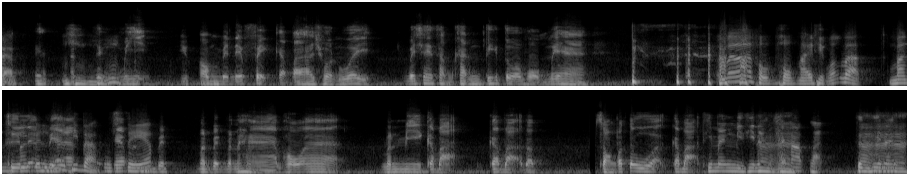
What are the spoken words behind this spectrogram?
แบบมันถึงมีมีความเป็นเอฟเฟกต์กับประชาชนเว้ย ไม่ใช่สำคัญที่ตัวผมไม่ฮะไม่ไม่ผมผมหมายถึงว่าแบบ มันคือมันเป็นเรื่อเป็นี้ยเรื่เนี้องที่แบบเนี้ย safe มันเป็นมันเป็นปัญหา เพราะว่ามันมีกระบะกระบะแบบสองประตูอะกระบะที่แม่งมีที่นั่งอ่าข้างหลังซึ่งที่นั่งอ่า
